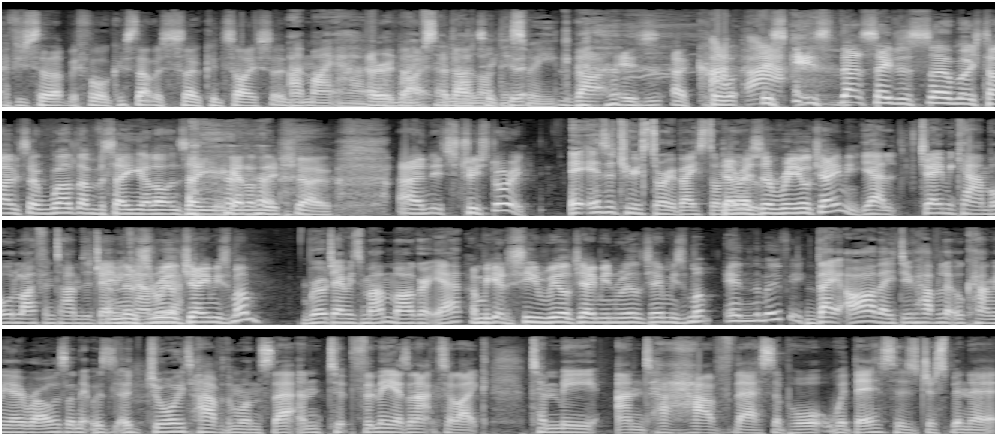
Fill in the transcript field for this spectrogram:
Have you said that before? Because that was so concise. And I might have. I might have said that a lot this week. That is a cool. it's, it's, that saves us so much time. So well done for saying it a lot and saying it again on this show. And it's a true story. It is a true story based on There the, is a real Jamie. yeah Jamie Campbell, Life and Times of Jamie and there's Campbell. real yeah. Jamie's mum. Real Jamie's mum, Margaret. Yeah, And we get to see real Jamie and real Jamie's mum in the movie. they are. They do have little cameo roles, and it was a joy to have them on set. And to, for me as an actor, like to meet and to have their support with this has just been an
